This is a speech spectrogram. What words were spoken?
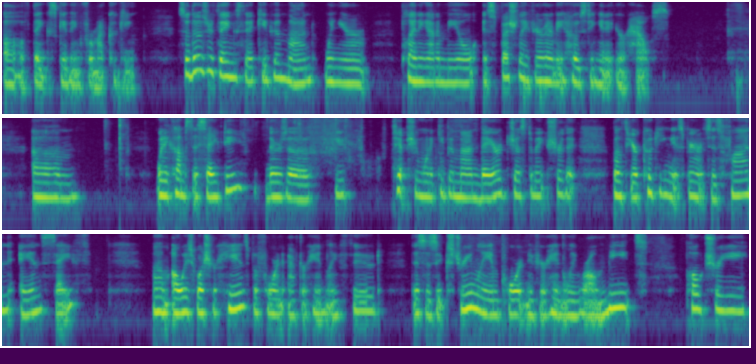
of Thanksgiving for my cooking. So, those are things that keep in mind when you're planning out a meal, especially if you're going to be hosting it at your house. Um, When it comes to safety, there's a few tips you want to keep in mind there just to make sure that both your cooking experience is fun and safe. Um, always wash your hands before and after handling food. This is extremely important if you're handling raw meats, poultry,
